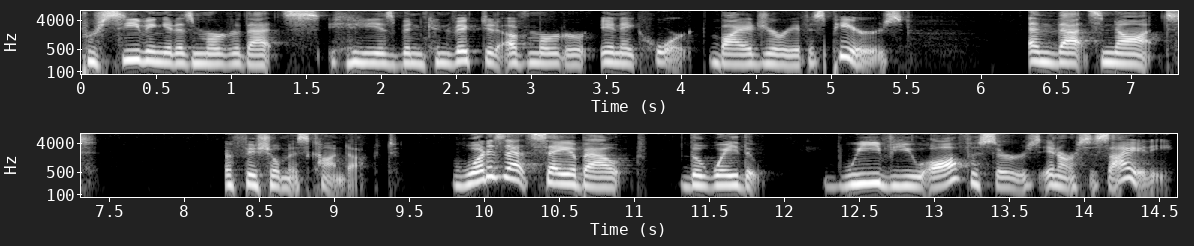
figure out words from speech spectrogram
perceiving it as murder that's he has been convicted of murder in a court by a jury of his peers. And that's not official misconduct. What does that say about the way that we view officers in our society?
